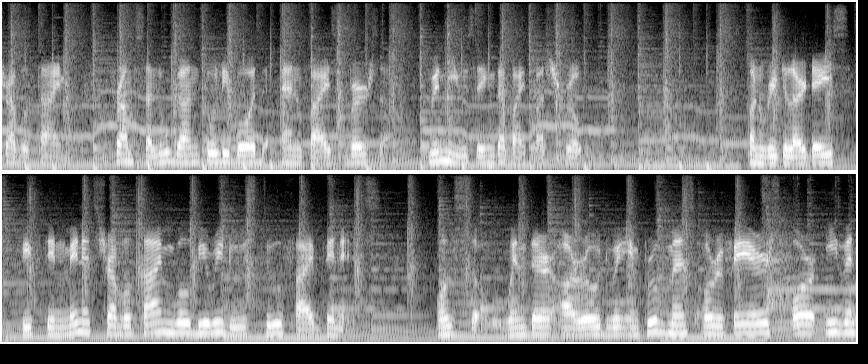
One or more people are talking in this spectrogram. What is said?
travel time from Salugan to Libod and vice versa when using the bypass road. On regular days, 15 minutes travel time will be reduced to 5 minutes. Also, when there are roadway improvements or repairs or even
